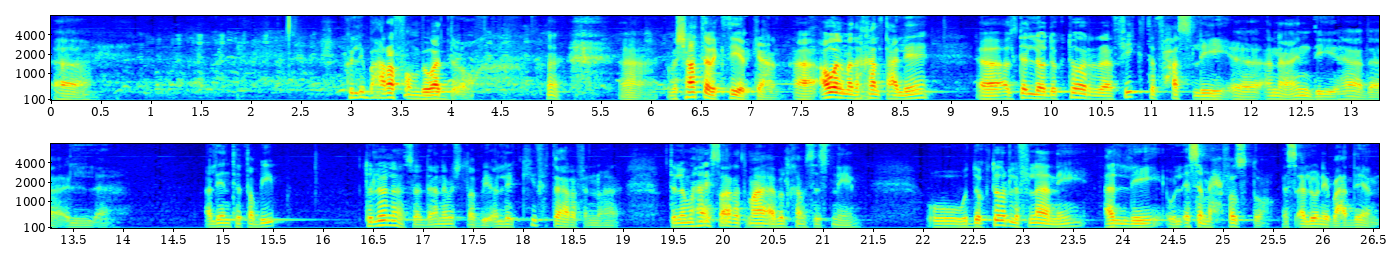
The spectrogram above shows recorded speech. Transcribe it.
آه كل اللي بعرفهم بودعوا. آه شاطر كثير كان. آه أول ما دخلت عليه آه قلت له دكتور فيك تفحص لي آه أنا عندي هذا قال لي أنت طبيب؟ قلت له لا سيدي أنا مش طبيب. قال لي كيف تعرف إنه هذا قلت له ما هي صارت معي قبل خمس سنين. والدكتور الفلاني قال لي والاسم حفظته اسألوني بعدين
